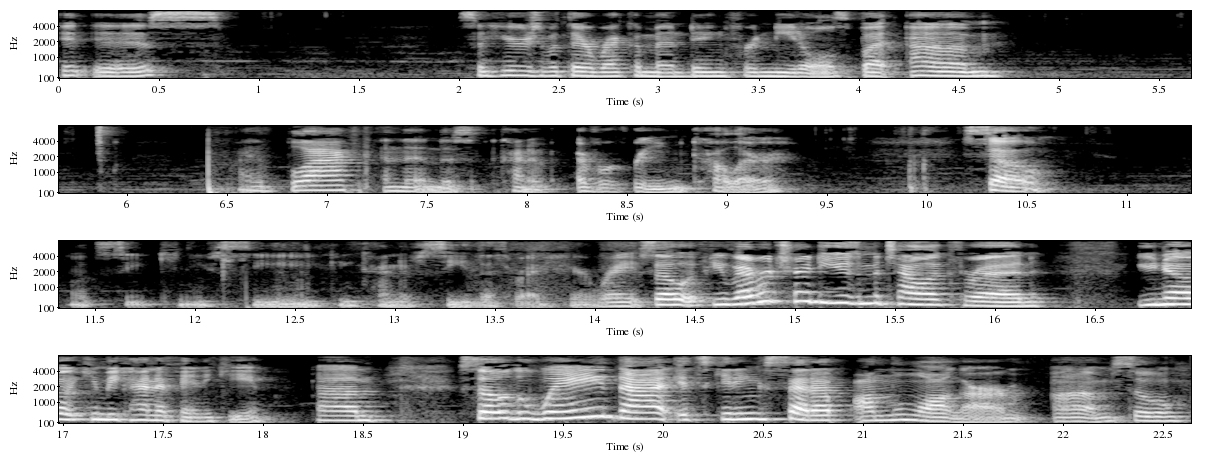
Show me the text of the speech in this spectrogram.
it is, so here's what they're recommending for needles, but um, I have black and then this kind of evergreen color. So let's see, can you see, you can kind of see the thread here, right? So if you've ever tried to use metallic thread, you know it can be kind of finicky. Um, so the way that it's getting set up on the long arm, um, so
